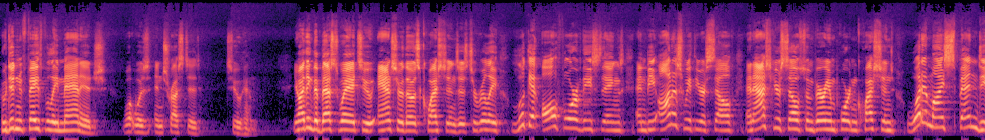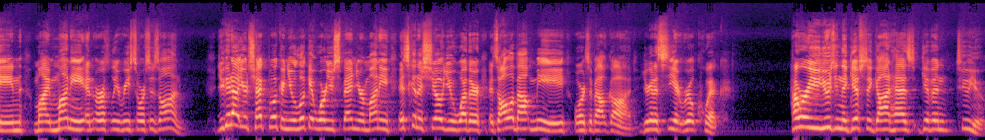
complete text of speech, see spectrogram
who didn't faithfully manage what was entrusted to him? You know, I think the best way to answer those questions is to really look at all four of these things and be honest with yourself and ask yourself some very important questions. What am I spending my money and earthly resources on? You get out your checkbook and you look at where you spend your money, it's going to show you whether it's all about me or it's about God. You're going to see it real quick. How are you using the gifts that God has given to you?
